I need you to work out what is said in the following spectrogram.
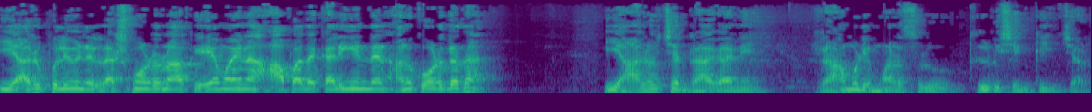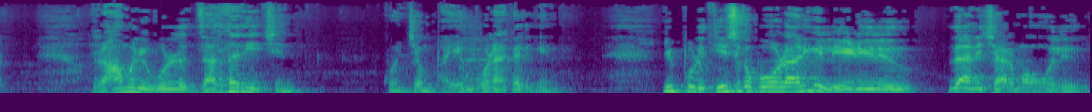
ఈ అరుపులు విని లక్ష్మణుడు నాకు ఏమైనా ఆపద కలిగిందని అనుకోడు కదా? ఈ ఆలోచన రాగానే రాముడి మనసులో కీడు శంకించాడు. రాముని ఒళ్ళు జల్దరించింది కొంచెం భయం కూడా కలిగింది. ఇప్పుడు తీసుకుపోవడానికి లేడీ లేదు దాని చర్మము లేదు.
